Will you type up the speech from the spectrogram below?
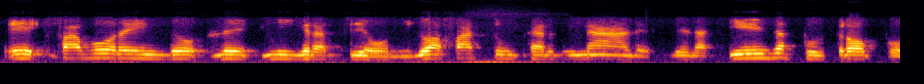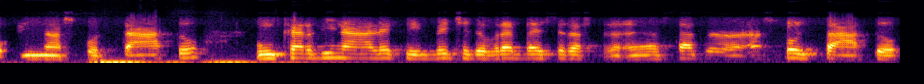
e favorendo le migrazioni. Lo ha fatto un cardinale della Chiesa, purtroppo inascoltato, un cardinale che invece dovrebbe essere eh, stato ascoltato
